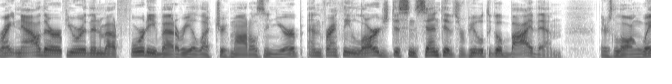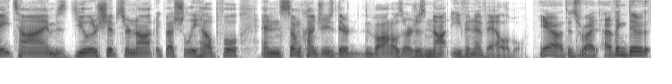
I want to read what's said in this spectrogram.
Right now, there are fewer than about 40 battery electric models in Europe, and frankly, large disincentives for people to go buy them. There's long wait times, dealerships are not especially helpful, and in some countries, their models are just not even available. Yeah, that's right. I think the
